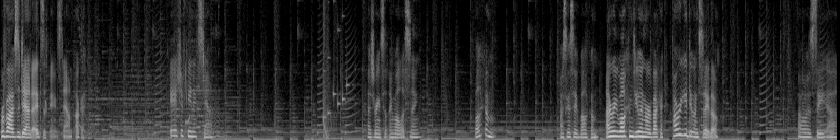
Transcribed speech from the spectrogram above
Revives it down it's a phoenix down. Okay. It's a phoenix down. I was reading something while listening. Welcome. I was gonna say welcome. I re-welcomed you and Rebecca. How are you doing today, though? How was the, uh...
